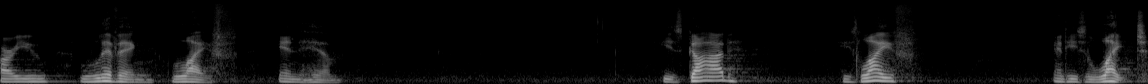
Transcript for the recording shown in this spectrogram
Are you living life in Him. He's God, He's life, and He's light.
